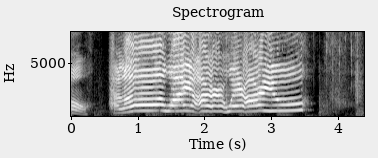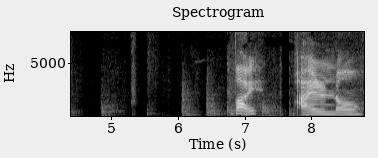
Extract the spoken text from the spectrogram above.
No. Hello? Why are where are you? Bye. I don't know.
